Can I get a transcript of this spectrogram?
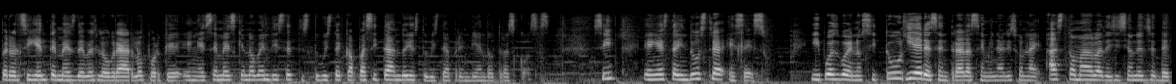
pero el siguiente mes debes lograrlo porque en ese mes que no vendiste te estuviste capacitando y estuviste aprendiendo otras cosas. ¿Sí? En esta industria es eso. Y pues bueno, si tú quieres entrar a seminarios online, has tomado la decisión de,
